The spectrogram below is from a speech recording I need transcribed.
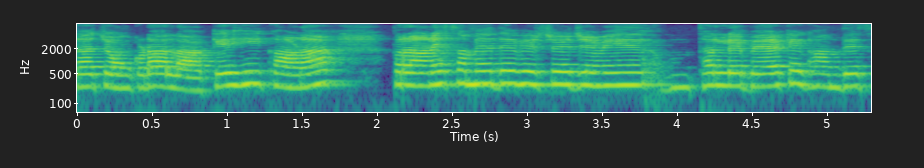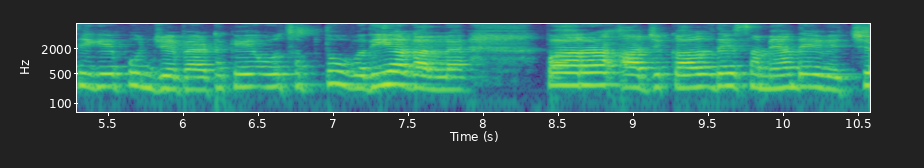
ਤਾਂ ਚੌਂਕੜਾ ਲਾ ਕੇ ਹੀ ਖਾਣਾ ਪੁਰਾਣੇ ਸਮੇਂ ਦੇ ਵਿੱਚ ਜਿਵੇਂ ਥੱਲੇ ਬਹਿ ਕੇ ਖਾਂਦੇ ਸੀਗੇ, ਭੁੰਜੇ ਬੈਠ ਕੇ, ਉਹ ਸਭ ਤੋਂ ਵਧੀਆ ਗੱਲ ਹੈ। ਪਰ ਅੱਜ ਕੱਲ ਦੇ ਸਮਿਆਂ ਦੇ ਵਿੱਚ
